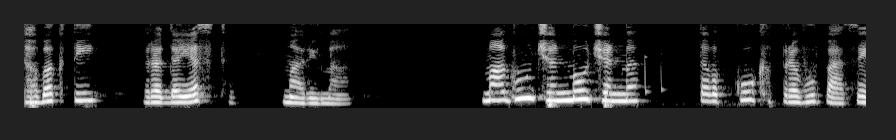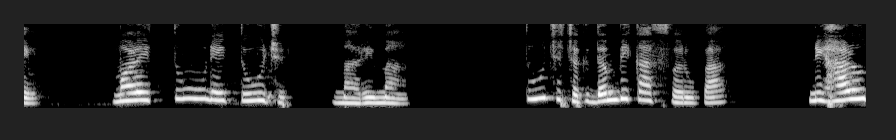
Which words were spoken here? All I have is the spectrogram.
ધબકતી હૃદયસ્થ મારી માં. માગું જન્મો જન્મ તવ કુખ પ્રભુ પાસે મળે તું ને તું જ મારી માં. તું જ જગદંબિકા સ્વરૂપા નિહાળું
